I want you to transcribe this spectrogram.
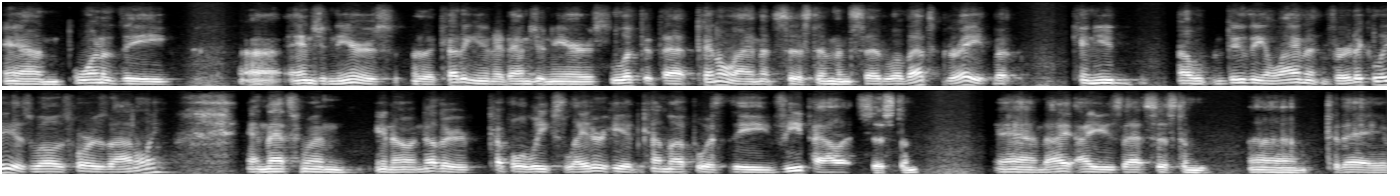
And one of the uh, engineers engineers, the cutting unit engineers, looked at that pin alignment system and said, "Well, that's great, but can you uh, do the alignment vertically as well as horizontally?" And that's when you know another couple of weeks later, he had come up with the V pallet system, and I, I use that system um, today.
